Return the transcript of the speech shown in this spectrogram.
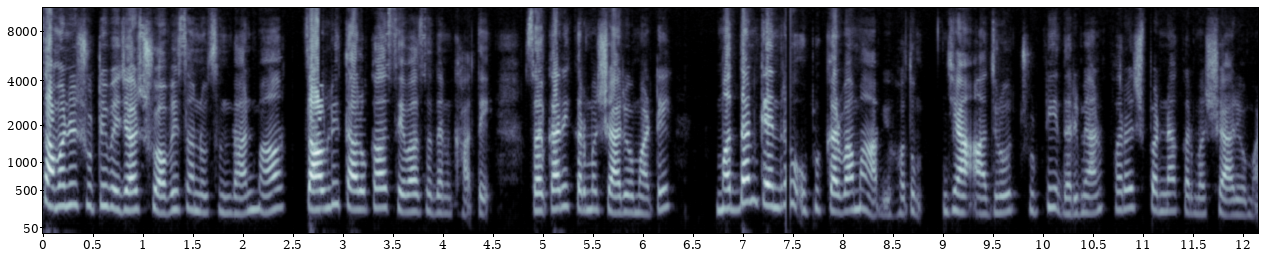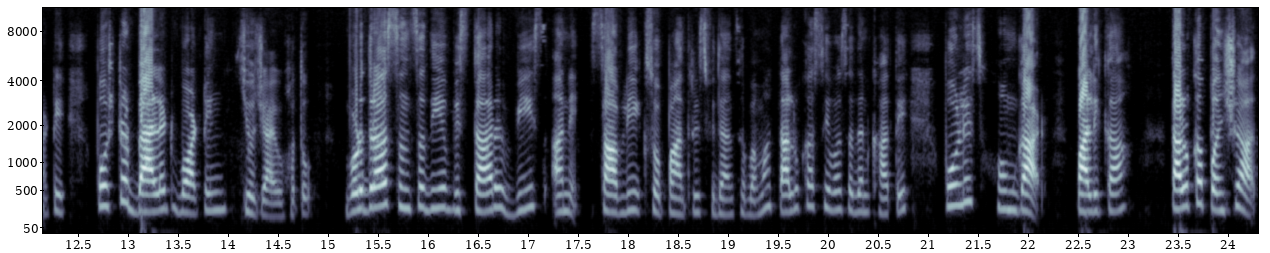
સામાન્ય ચૂંટણી બે હજાર ચોવીસ અનુસંધાનમાં સાવલી તાલુકા સેવા સદન ખાતે સરકારી કર્મચારીઓ માટે મતદાન કેન્દ્ર ઊભું કરવામાં આવ્યું હતું, જ્યાં આજરોજ ચૂંટણી દરમિયાન ફરજ પરના કર્મચારીઓ માટે પોસ્ટલ બેલેટ વોટિંગ યોજાયું હતું. વડોદરા સંસદીય વિસ્તાર વીસ અને સાવલી એકસો પાંત્રીસ વિધાનસભામાં તાલુકા સેવા સદન ખાતે પોલીસ હોમગાર્ડ પાલિકા તાલુકા પંચાયત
